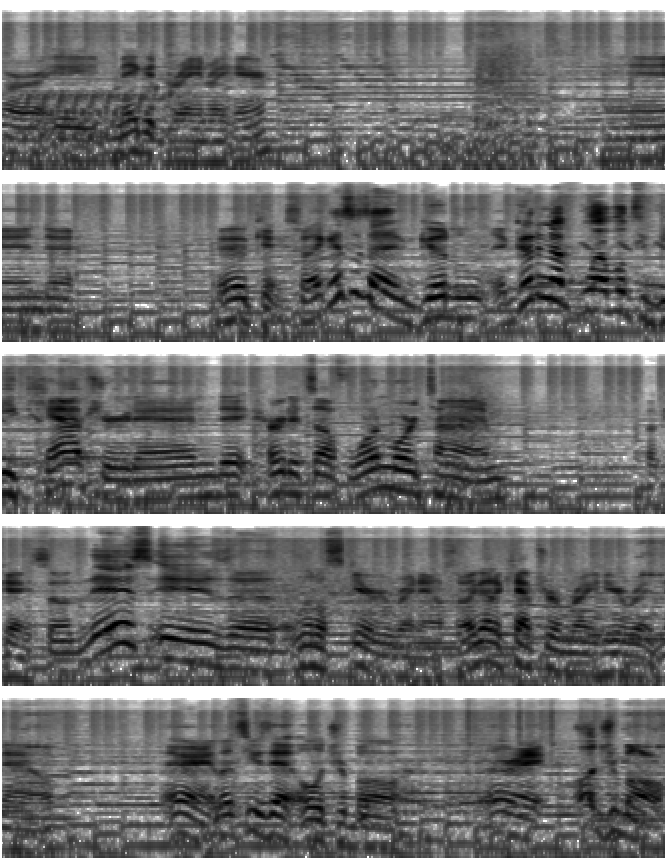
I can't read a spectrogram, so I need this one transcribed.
or a Mega Drain right here. And, uh, okay, so I guess it's a good, a good enough level to be captured, and it hurt itself one more time. Okay, so this is a little scary right now, so I gotta capture him right here, right now. Alright, let's use that Ultra Ball. Alright, Ultra Ball.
